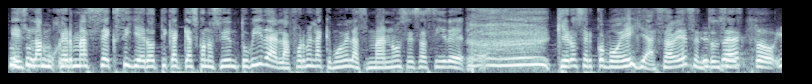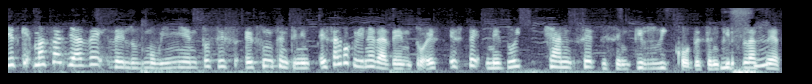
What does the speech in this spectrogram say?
es la mujer más sexy y erótica que has conocido en tu vida. La forma en la que mueve las manos es así de, "Ah, quiero ser como ella, ¿sabes? Entonces, Exacto, y es que más allá de, de los movimientos es, es un sentimiento, es algo que viene de adentro, es este, me doy chance de sentir rico, de sentir placer,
